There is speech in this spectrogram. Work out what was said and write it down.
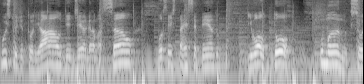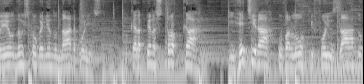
custo editorial, de diagramação, você está recebendo e o autor humano, que sou eu, não estou ganhando nada por isso. Eu quero apenas trocar e retirar o valor que foi usado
